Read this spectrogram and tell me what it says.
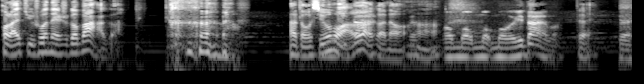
后来据说那是个 bug，啊，走循环了可能啊，某某某某一代嘛，对。对，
